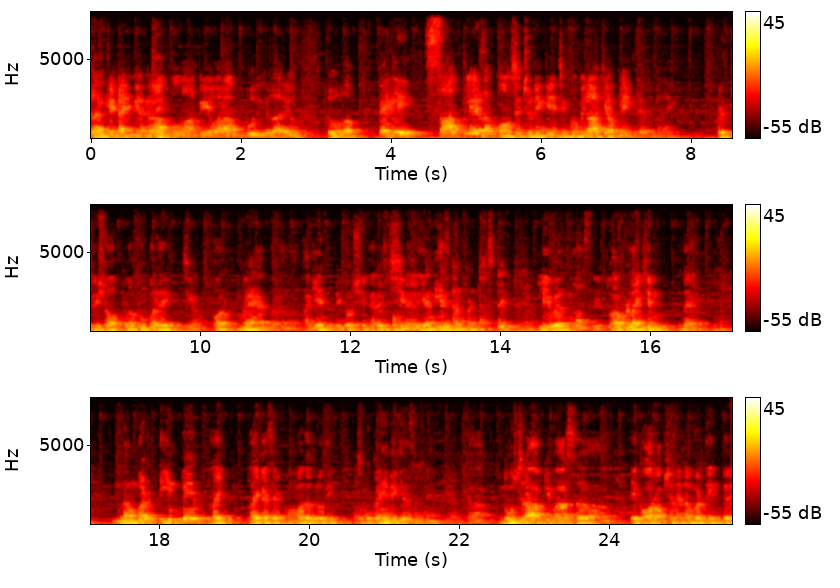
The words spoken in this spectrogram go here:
कल के टाइम में अगर। आपको वहाँ पे और आप बोली लगा रहे हो तो पहले सात प्लेयर्स आप कौन से चुनेंगे जिनको मिला के आप प्लेइंग इलेवन बनाएँगे पृथ्वी शॉ आपके पास ऊपर है। और मैं again because Shikhar is from. Delhi and he has done fantastically well in last year so I would like him there number तीन पे like like I said Mohammad Azharuddeen तो वो कहीं भी खेल सकते हैं। दूसरा आपके पास एक और ऑप्शन है नंबर तीन पे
